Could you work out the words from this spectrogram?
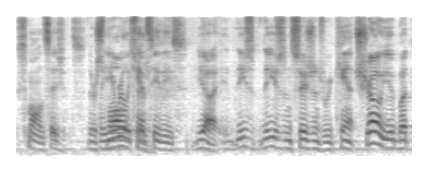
small incisions. They're I mean, small You really can't see these. Yeah, these these incisions we can't show you, but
